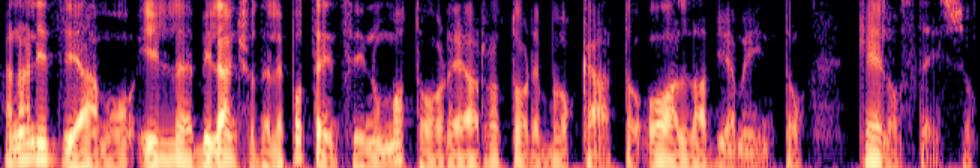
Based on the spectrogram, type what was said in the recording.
Analizziamo il bilancio delle potenze in un motore a rotore bloccato o all'avviamento, che è lo stesso.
